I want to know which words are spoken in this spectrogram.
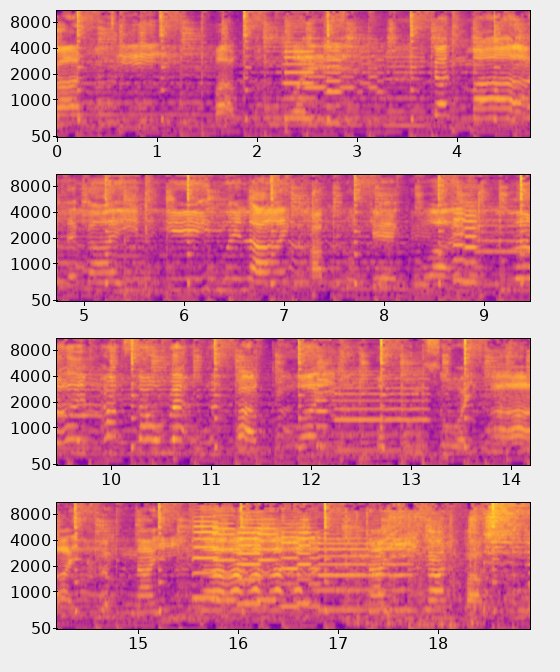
กันที่บุญปากถวย ดันมาแต่ไกล อีกเมื่อยหลายขับรถแก่กล้วย เลยพักเศร้าแวะอุ่นปากถวยพบคนสวยขายเครื่องในงานในงานปากถว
